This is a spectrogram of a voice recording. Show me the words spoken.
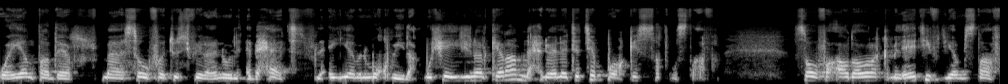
وينتظر ما سوف تسفر عنه الأبحاث في الأيام المقبلة. مشاهدينا الكرام نحن على تتبع قصة مصطفى. سوف أضع رقم الهاتف ديال مصطفى.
